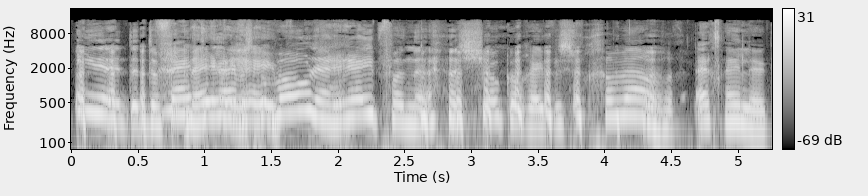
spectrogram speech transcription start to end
De, de, de vijfde nee, is gewoon een reep van uh, chocoreep. Dus geweldig. Echt heel leuk.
